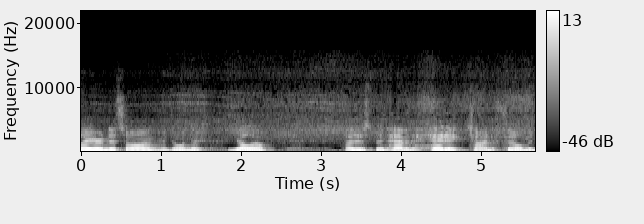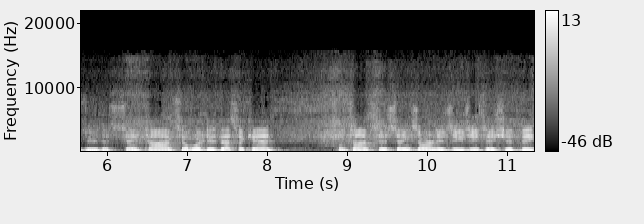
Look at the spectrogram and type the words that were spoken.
Layering this on and doing the yellow. I've just been having a headache trying to film and do this at the same time, so gonna do the best I can. Sometimes these things aren't as easy as they should be,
